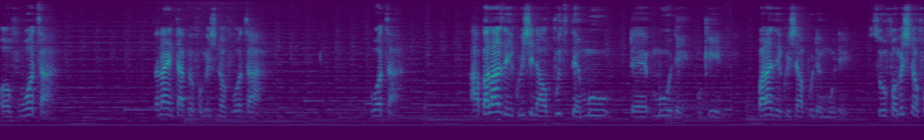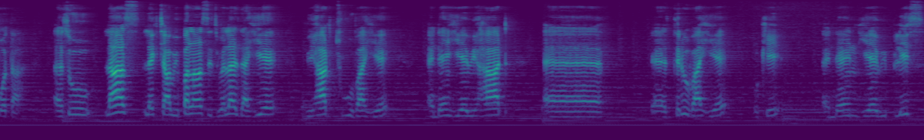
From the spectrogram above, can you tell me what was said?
Of water. Standard enthalpy of formation of water. Water. I'll balance the equation I'll put the mole the mole there okay? Balance the equation and put the mole there. So formation of water. And so last lecture we balanced it. Realized that here we had 2 over here. And then here we had uh, uh, 3 over here okay? And then here we place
